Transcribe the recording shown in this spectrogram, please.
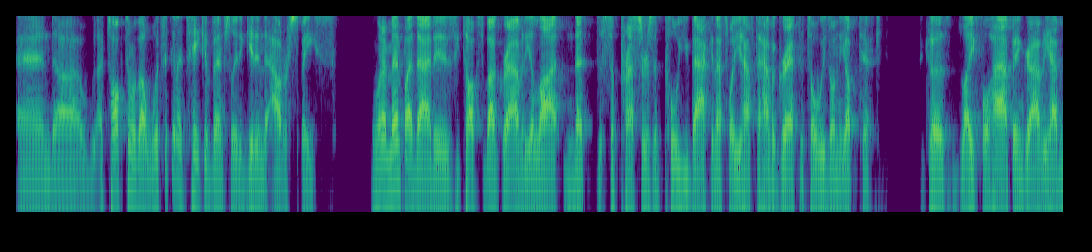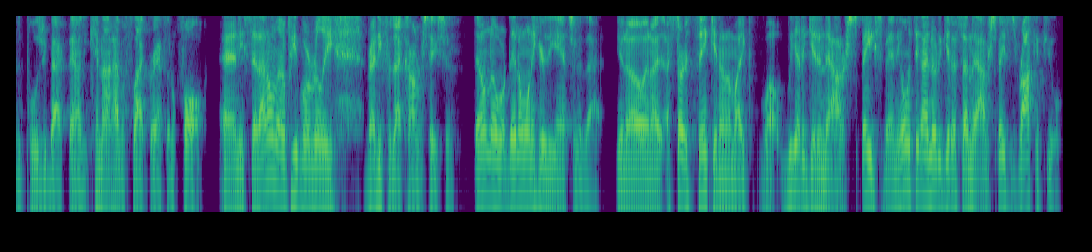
and uh, I talked to him about what's it going to take eventually to get into outer space. What I meant by that is he talks about gravity a lot and that the suppressors that pull you back. And that's why you have to have a graph that's always on the uptick because life will happen, gravity happens, it pulls you back down. You cannot have a flat graph, it'll fall. And he said, I don't know people are really ready for that conversation. They don't know, they don't want to hear the answer to that, you know? And I, I started thinking, and I'm like, well, we got to get into outer space, man. The only thing I know to get us into outer space is rocket fuel.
